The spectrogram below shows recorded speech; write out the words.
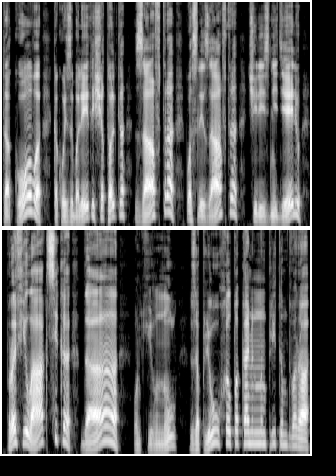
такого, какой заболеет еще только завтра, послезавтра, через неделю. Профилактика, да, он кивнул, заплюхал по каменным плитам двора,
